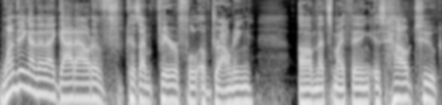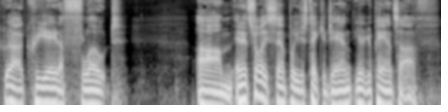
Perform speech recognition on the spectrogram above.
One thing that I got out of because I'm fearful of drowning. Um, that's my thing is how to uh, create a float. Um, and it's really simple. You just take your jan your, your pants off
